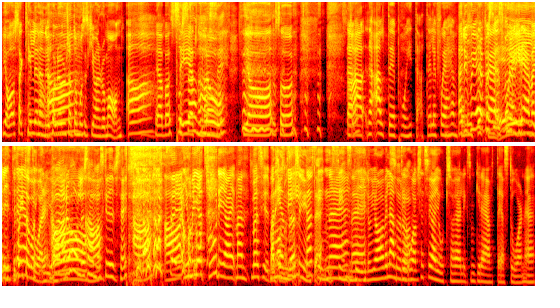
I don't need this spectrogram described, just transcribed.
Jag har sagt till henne nu på lunch att hon måste skriva en roman. Ah, jag bara ser ett flow. Ja, så. Där, all, där allt är påhittat. Eller får jag hämta ja, du får lite? Göra precis, får, jag, gräva lite där jag står? Ja, ja, du håller samma skrivsätt. Ja, ja. jo men jag tror det. Jag, man, man, skriver, man, man måste hitta sin, sin stil. Och jag har väl alltid, oavsett vad jag har gjort så har jag liksom grävt där jag står. När,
